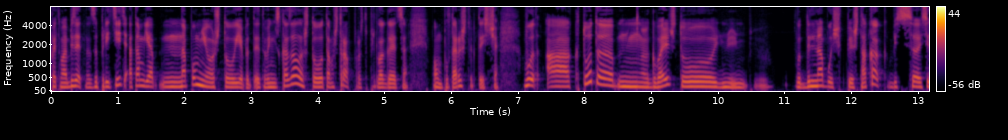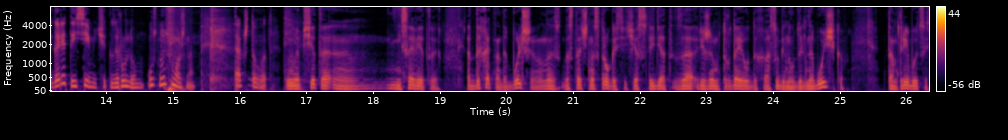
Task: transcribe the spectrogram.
Поэтому обязательно запретить. А там я напомню, что я этого не сказала, что там штраф просто предлагается, по-моему, полторы, что ли, тысячи. Вот. А кто-то говорит, что вот дальнобойщик пишет, а как без э, сигареты и семечек за рулем? Уснуть можно. Так что вот. Ну, Вообще-то э, не советую. Отдыхать надо больше. У нас достаточно строго сейчас следят за режимом труда и отдыха, особенно у дальнобойщиков. Там требуется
